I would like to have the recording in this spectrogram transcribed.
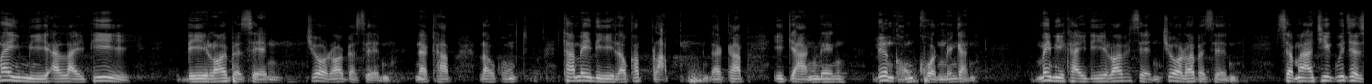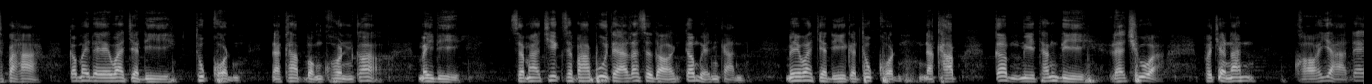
ไม่มีอะไรที่ดีร้อยเปอร์เซ็นต์ชั่วร้อยเปอร์เซ็นต์นะครับ เราคงถ้าไม่ดีเราก็ปรับนะครับ อีกอย่างหนึ่งเรื่องของคนเหมือนกัน ไม่มีใครดีร้อยเปอร์เซ็นต์ชั่วร้อยเปอร์เซ็นต์สมาชิกวิทยสภา ก็ไม่ได้ว่าจะดีทุกคนนะครับบางคนก็ไม่ดีสมาชิกสภาผู้แทนราษฎรก็เหมือนกัน ไม่ว่าจะดีกันทุกคนนะครับ ก็มีทั้งดีและชั่ว เพราะฉะนั้นขออย่าได้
